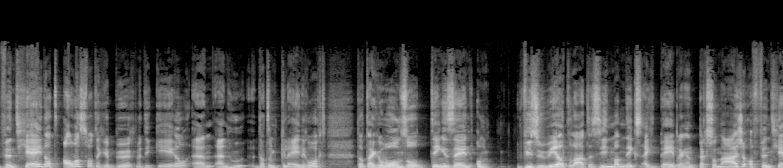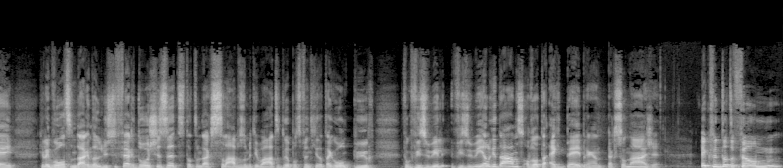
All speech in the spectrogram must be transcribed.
vind jij dat alles wat er gebeurt met die kerel en, en hoe dat hem kleiner wordt, dat dat gewoon zo dingen zijn om visueel te laten zien, maar niks echt bijbrengen aan het personage? Of vind jij, gelijk bijvoorbeeld als hem daar in dat luciferdoosje zit, dat hem daar slaapt met die waterdruppels, vind je dat dat gewoon puur voor visueel, visueel gedaan is, of dat dat echt het personage? Ik vind dat de film...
